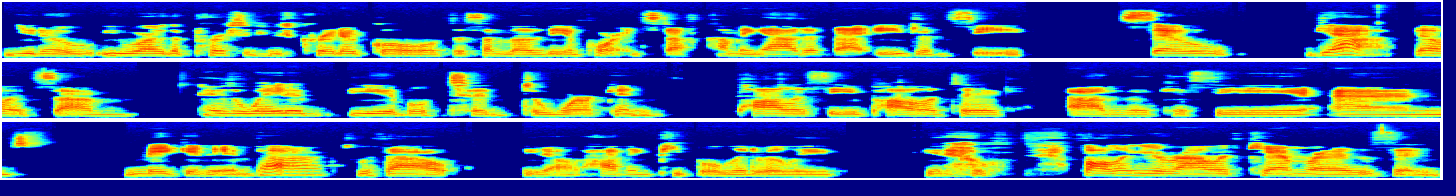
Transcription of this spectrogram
you know you are the person who's critical to some of the important stuff coming out of that agency so yeah, no, it's um, there's a way to be able to to work in policy, politics, advocacy, and make an impact without you know having people literally you know following you around with cameras and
